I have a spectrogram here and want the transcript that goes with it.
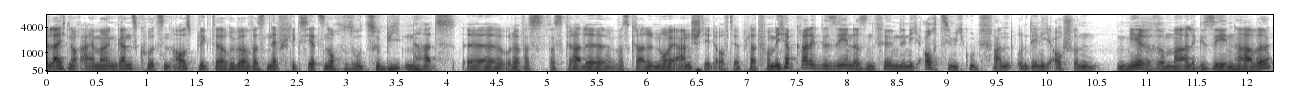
Vielleicht noch einmal einen ganz kurzen Ausblick darüber, was Netflix jetzt noch so zu bieten hat äh, oder was, was gerade was neu ansteht auf der Plattform. Ich habe gerade gesehen, das ist ein Film, den ich auch ziemlich gut fand und den ich auch schon mehrere Male gesehen habe,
